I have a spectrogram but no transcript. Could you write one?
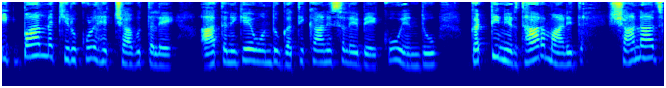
ಇಕ್ಬಾಲ್ನ ಕಿರುಕುಳ ಹೆಚ್ಚಾಗುತ್ತಲೇ ಆತನಿಗೆ ಒಂದು ಗತಿ ಕಾಣಿಸಲೇಬೇಕು ಎಂದು ಗಟ್ಟಿ ನಿರ್ಧಾರ ಮಾಡಿದ ಶಾನಾಜ್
